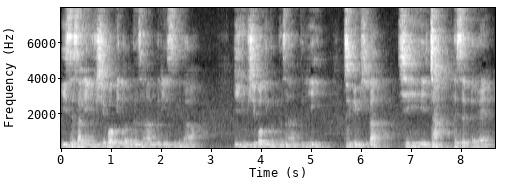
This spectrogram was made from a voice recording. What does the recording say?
이 세상에 60억이 넘는 사람들이 있습니다. 이 60억이 넘는 사람들이 지금 이 시간 시작 했을 때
